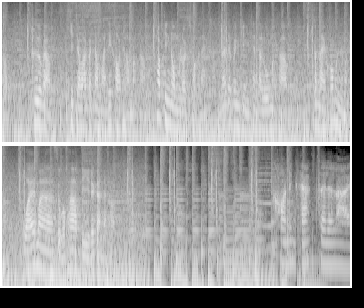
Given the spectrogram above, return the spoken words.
ครับ คือแบบกิจวัตรประจำวันที่เขาทำมั้งครับ ชอบกินนมรสช็อกโกแลตครับน่าจะเป็นกลิ่นแคนตาลูปมั้งครับกำไรข้อมือมั้งครับ ไว้มาสุขภาพดีด้วยกันนะครับ ขอหนึ่งแอคใจละลาย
